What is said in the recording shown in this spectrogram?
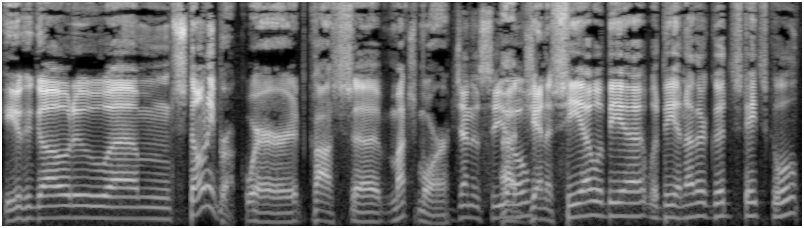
You could go to um, Stony Brook, where it costs uh, much more. Geneseo. Uh, Geneseo would be a would be another good state school.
